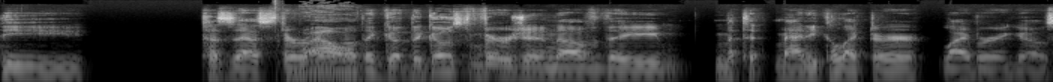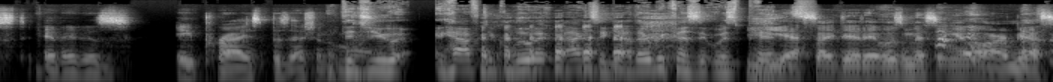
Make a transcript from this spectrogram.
the possessed, or I don't know, the go- the ghost version of the Mat- Matty Collector Library Ghost, and it is a prized possession of Did mine. you have to glue it back together because it was pins? Yes, I did. It was missing an arm. Yes,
